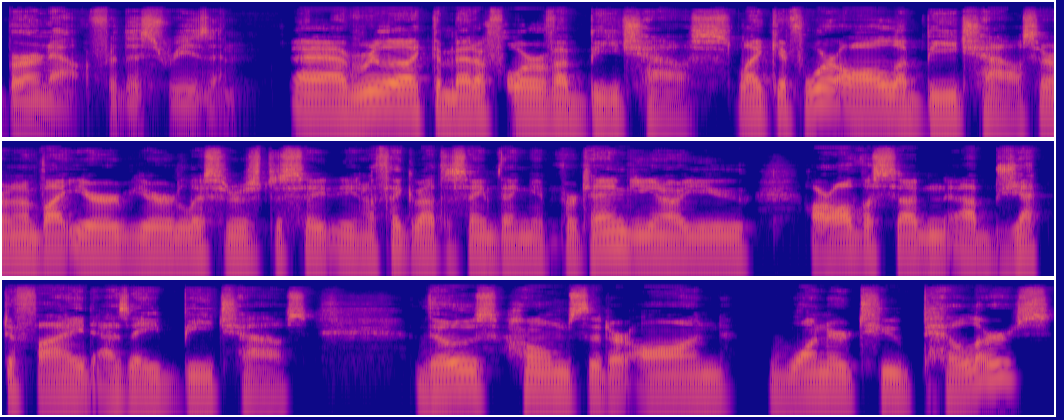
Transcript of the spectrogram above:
burnout for this reason. Uh, I really like the metaphor of a beach house. Like if we're all a beach house, or I invite your your listeners to say, you know, think about the same thing and pretend, you know, you are all of a sudden objectified as a beach house. Those homes that are on one or two pillars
